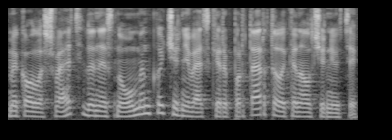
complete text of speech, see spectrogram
Микола Швець, Денис Науменко, Чернівецький репортер, телеканал Чернівці.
